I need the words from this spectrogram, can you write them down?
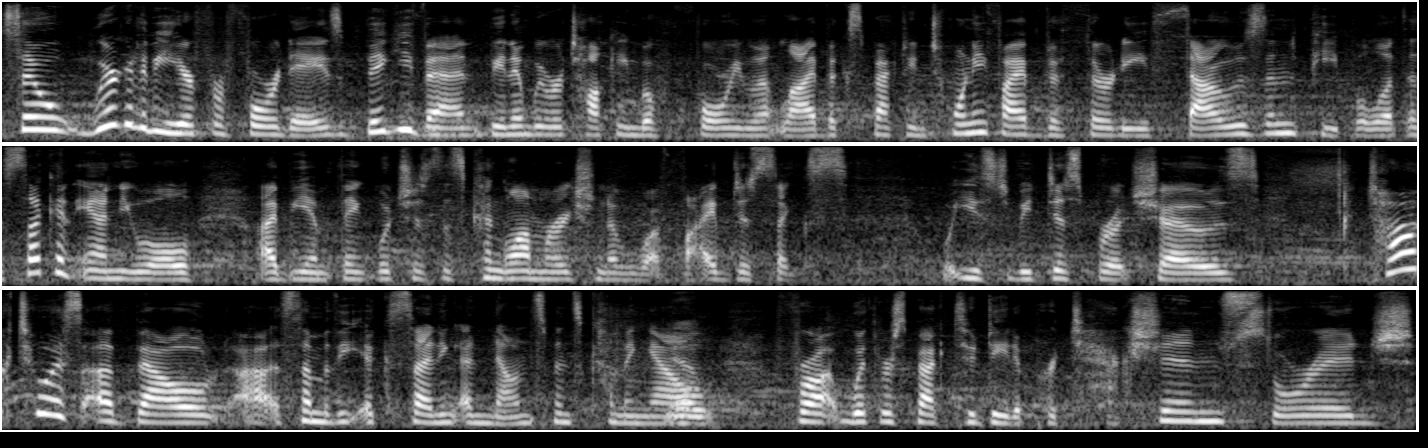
So we're going to be here for four days, big event. Bina, we were talking before we went live, expecting 25 to 30,000 people at the second annual IBM Think, which is this conglomeration of what, five to six, what used to be disparate shows. Talk to us about uh, some of the exciting announcements coming out yeah. from, with respect to data protection, storage,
